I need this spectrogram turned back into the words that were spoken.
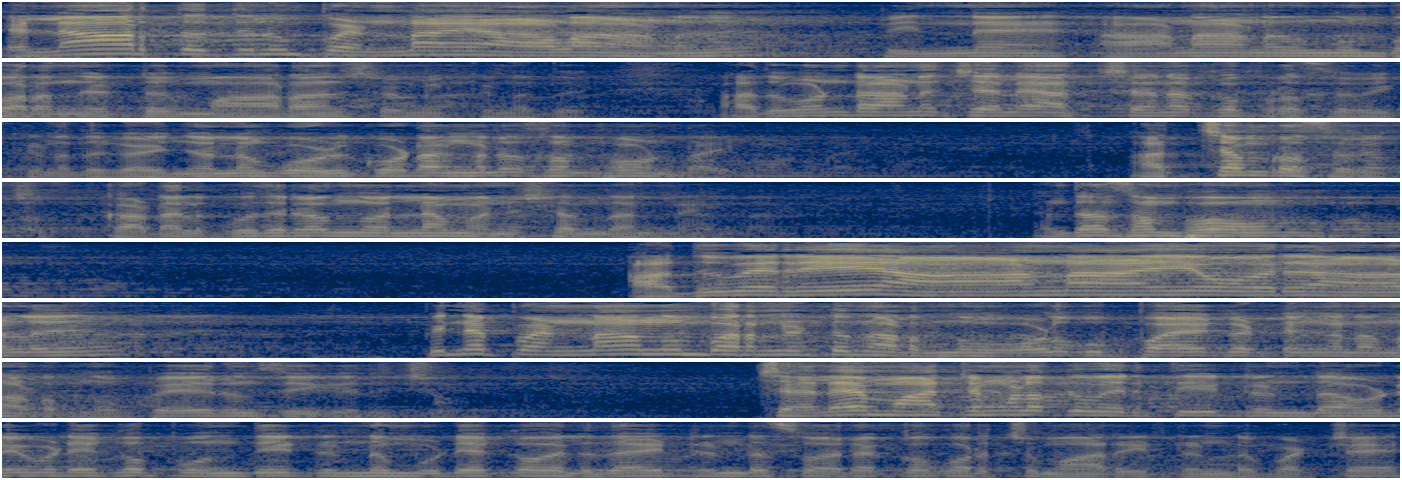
എല്ലാ അർത്ഥത്തിലും പെണ്ണായ ആളാണ് പിന്നെ ആണാണെന്നും പറഞ്ഞിട്ട് മാറാൻ ശ്രമിക്കുന്നത്. അതുകൊണ്ടാണ് ചില അച്ഛനൊക്കെ പ്രസവിക്കുന്നത്. കഴിഞ്ഞ കൊല്ലം കോഴിക്കോട് അങ്ങനെ സംഭവം ഉണ്ടായി. അച്ഛൻ പ്രസവിച്ചു. കടൽ കുതിര ഒന്നുമല്ല മനുഷ്യൻ തന്നെ. എന്താ സംഭവം? അതുവരെ ആണായ ഒരാൾ പിന്നെ പെണ്ണാന്നും പറഞ്ഞിട്ട് നടന്നു. ഓൾ കുപ്പായ കെട്ടിങ്ങനെ നടന്നു. പേരും സ്വീകരിച്ചു. ചില മാറ്റങ്ങളൊക്കെ വരുത്തിയിട്ടുണ്ട്. അവിടെ ഇവിടെയൊക്കെ പൊന്തിയിട്ടുണ്ട്. മുടിയൊക്കെ വലുതായിട്ടുണ്ട്. സ്വരമൊക്കെ കുറച്ച് മാറിയിട്ടുണ്ട്. പക്ഷേ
